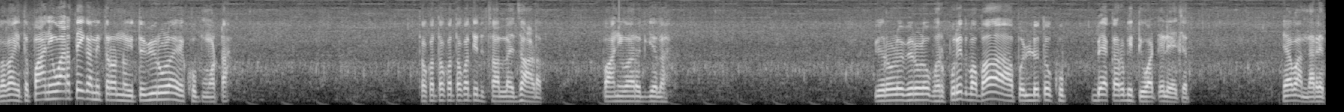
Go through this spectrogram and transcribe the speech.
बघा इथं पाणी वारतंय का मित्रांनो? इथं विरुळ आहे खूप मोठा. तोका तोका तोका तिथे चाललाय झाडात. पाणी वारत गेला. विरोळ बिरोळ भरपूर आहेत बाबा. पडलं तर खूप बेकार भीती वाटेल याच्यात. या बांधाऱ्यात.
